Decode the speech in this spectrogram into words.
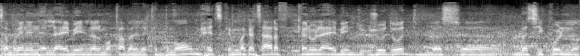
تبغينا اللاعبين للمقابله اللي قدموهم حيت كما كتعرف كانوا لاعبين جدد باش باش يكون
